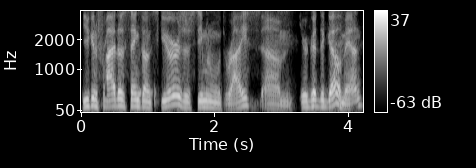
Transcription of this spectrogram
you can fry those things on skewers or steam them with rice. Um, you're good to go, man.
